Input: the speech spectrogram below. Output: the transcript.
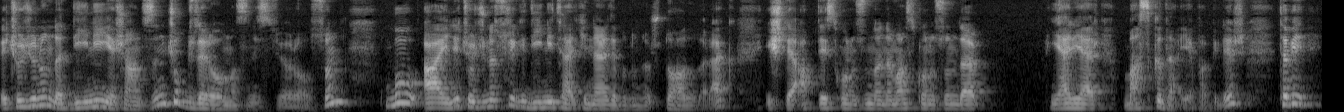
ve çocuğunun da dini yaşantısının çok güzel olmasını istiyor olsun. Bu aile çocuğuna sürekli dini telkinlerde bulunur doğal olarak. İşte abdest konusunda, namaz konusunda yer yer baskı da yapabilir. Tabi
